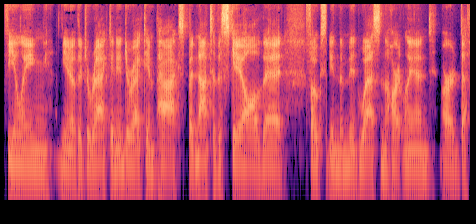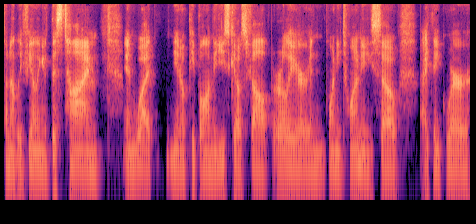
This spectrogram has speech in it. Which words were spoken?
feeling, you know, the direct and indirect impacts, but not to the scale that folks in the Midwest and the heartland are definitely feeling at this time and what, you know, people on the East Coast felt earlier in 2020. So I think we're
